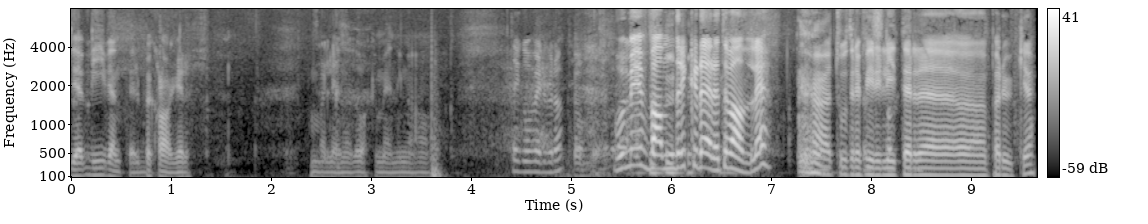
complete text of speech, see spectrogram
Det, vi venter. Beklager. Malene, det var ikke meninga. Det går veldig bra. Hvor mye vann drikker dere til vanlig? To, tre, fire liter eh, per uke.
